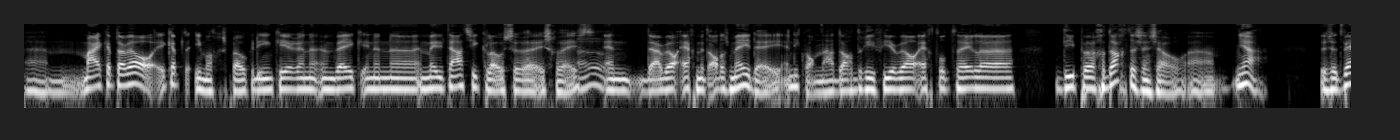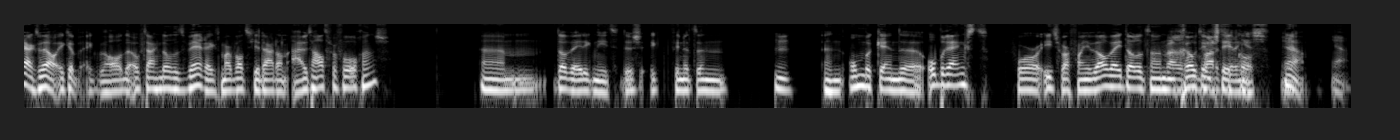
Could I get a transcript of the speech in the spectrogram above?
ehm, maar ik heb daar wel, ik heb iemand gesproken die een keer een, een week in een, eh, een meditatieklooster eh, is geweest. Oh. En daar wel echt met alles meedeed. En die kwam na dag drie, vier wel echt tot hele diepe gedachten en zo. Ehm, ja, dus het werkt wel. Ik heb ik wel de overtuiging dat het werkt. Maar wat je daar dan uithaalt vervolgens, ehm, dat weet ik niet. Dus ik vind het een, Hm. een onbekende opbrengst voor iets waarvan je wel weet dat het een Waar- grote investering is. Ja. Ja. Ja.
